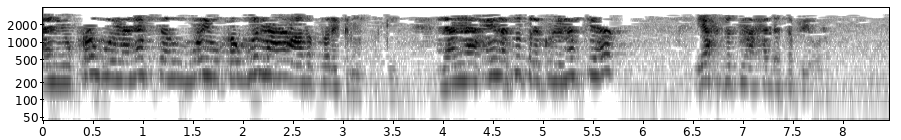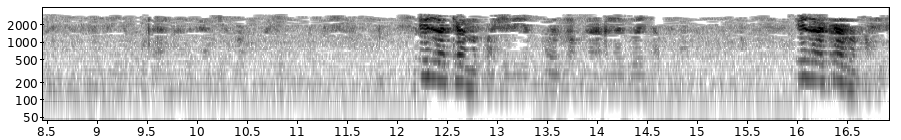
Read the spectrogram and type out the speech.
أن يقوم نفسه ويقومها على الطريق المستقيم لأنها حين تترك لنفسها يحدث ما حدث في أوروبا إذا كان صحيح إذا كان صحيح.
